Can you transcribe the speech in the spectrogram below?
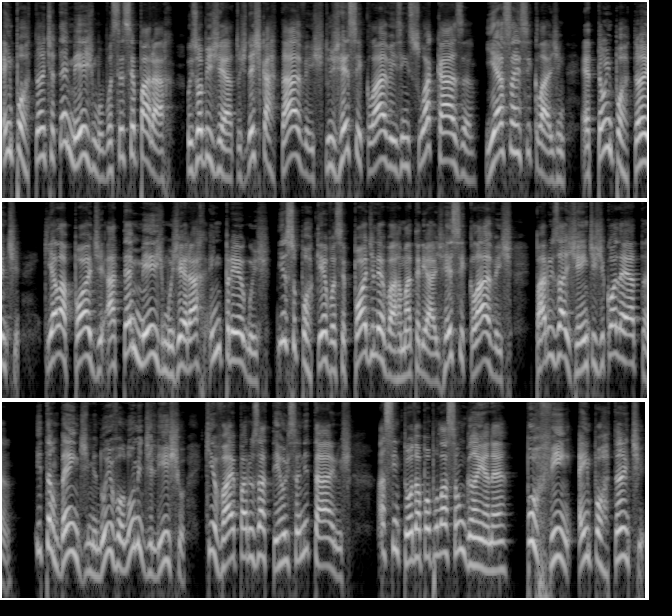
É importante até mesmo você separar os objetos descartáveis dos recicláveis em sua casa. E essa reciclagem é tão importante que ela pode até mesmo gerar empregos. Isso porque você pode levar materiais recicláveis para os agentes de coleta. E também diminui o volume de lixo que vai para os aterros sanitários. Assim, toda a população ganha, né? Por fim, é importante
